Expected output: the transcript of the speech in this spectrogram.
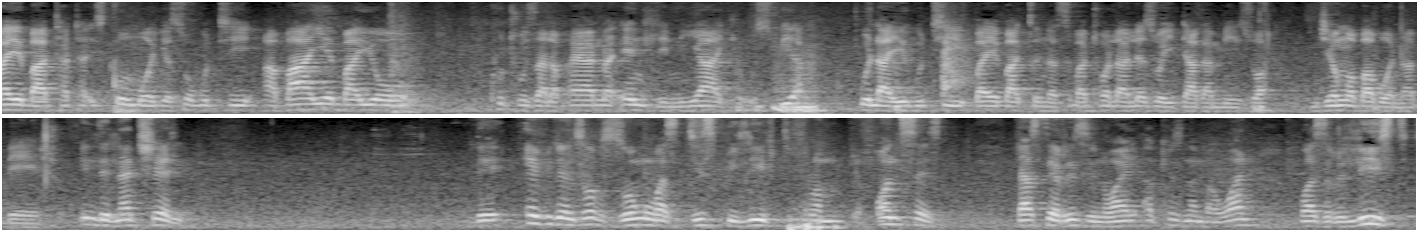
baye bathatha isinqumo ke abaye bayokhuthuza laphayana endlini yakhe usibiya kulaye ukuthi baye bagcina sebathola lezo yidakamizwa njengoba bona besho In the nutshell, the evidence of Zong was disbelieved from the onset. That's the reason why accused number one was released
